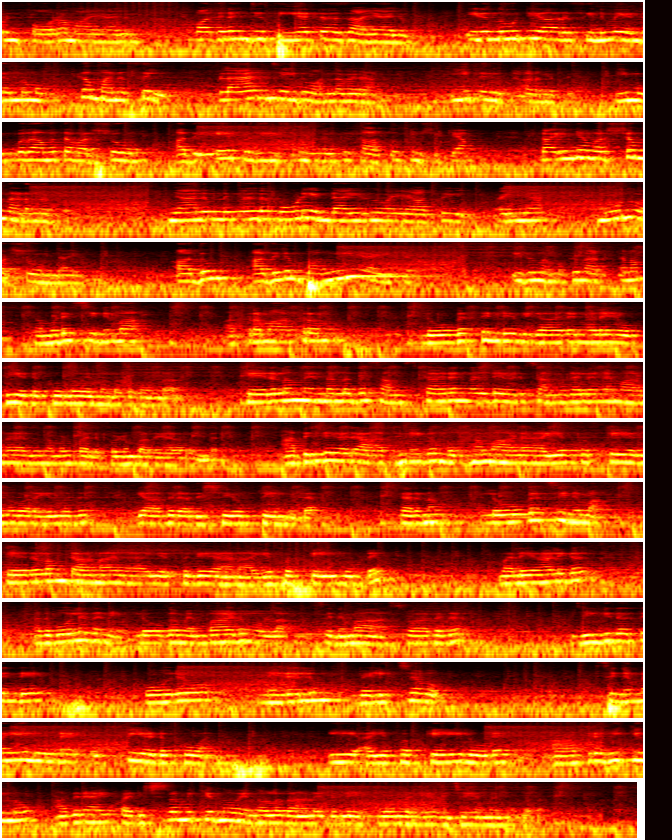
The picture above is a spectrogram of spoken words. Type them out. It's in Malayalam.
ഓപ്പൺ ഫോറം ആയാലും പതിനഞ്ച് തിയേറ്റേഴ്സ് ആയാലും ഇരുന്നൂറ്റിയാറ് സിനിമയുണ്ടെന്നും ഒക്കെ മനസ്സിൽ പ്ലാൻ ചെയ്ത് വന്നവരാണ് ഈ തീർത്ഥാടനത്തിൽ ഈ മുപ്പതാമത്തെ വർഷവും അതേ പ്രതീക്ഷ നിങ്ങൾക്ക് കാത്തു സൂക്ഷിക്കാം. കഴിഞ്ഞ വർഷം നടന്നത് ഞാനും നിങ്ങളുടെ കൂടെ ഉണ്ടായിരുന്നു ആ യാത്രയിൽ. കഴിഞ്ഞ മൂന്ന് വർഷവും ഉണ്ടായിരുന്നു. അതും അതിലും ഭംഗിയായിട്ട് ഇത് നമുക്ക് നടത്തണം. നമ്മുടെ സിനിമ അത്രമാത്രം ലോകത്തിന്റെ വികാരങ്ങളെ ഒപ്പിയെടുക്കുന്നു എന്നുള്ളത് കൊണ്ടാണ്. കേരളം എന്നുള്ളത് സംസ്കാരങ്ങളുടെ ഒരു സങ്കലനമാണ് എന്ന് നമ്മൾ പലപ്പോഴും പറയാറുണ്ട്. അതിന്റെ ഒരു ആധുനിക മുഖമാണ് ഐ എഫ് എഫ് കെ എന്ന് പറയുന്നത് യാതൊരു അതിശയോക്തിയുമില്ല. കാരണം ലോക സിനിമ കേരളം കാണാനായി എത്തുകയാണ് ഐ എഫ് എഫ് കെയിലൂടെ. മലയാളികൾ അതുപോലെ തന്നെ ലോകമെമ്പാടുമുള്ള സിനിമ ആസ്വാദകർ ജീവിതത്തിന്റെ ഓരോ നിഴലും വെളിച്ചവും സിനിമയിലൂടെ ഒപ്പിയെടുക്കുവാൻ ഈ ഐ എഫ് എഫ് കെയിലൂടെ ആഗ്രഹിക്കുന്നു അതിനായി പരിശ്രമിക്കുന്നു എന്നുള്ളതാണ് ഇതിന്റെ ഏറ്റവും വലിയ വിജയം എന്നുള്ളത്.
